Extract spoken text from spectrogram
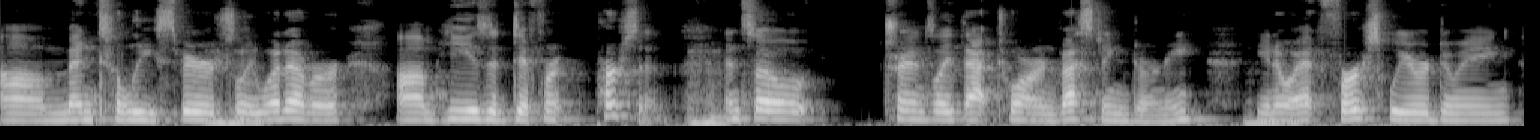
Um, mentally, spiritually, mm-hmm. whatever, um, he is a different person. Mm-hmm. And so translate that to our investing journey. You know, mm-hmm. at first we were doing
